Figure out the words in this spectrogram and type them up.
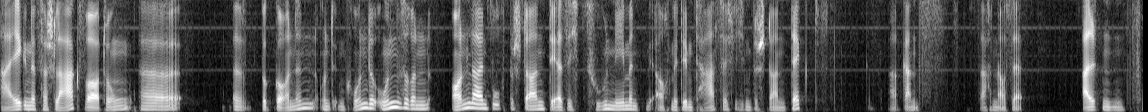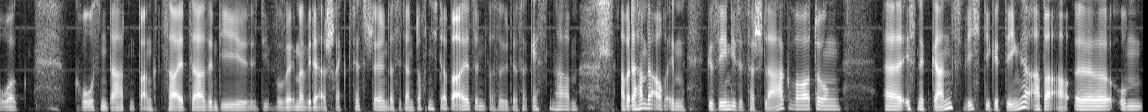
eigene Verschlagwortung äh, äh, begonnen und im Grunde unseren Online-Buchbestand, der sich zunehmend auch mit dem tatsächlichen Bestand deckt, ganz Sachen aus der alten, vor großen Datenbankzeit, da sind die, die, wo wir immer wieder erschreckt feststellen, dass sie dann doch nicht dabei sind, was wir wieder vergessen haben. Aber da haben wir auch eben gesehen, diese Verschlagwortung äh, ist eine ganz wichtige Dinge, aber äh, um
